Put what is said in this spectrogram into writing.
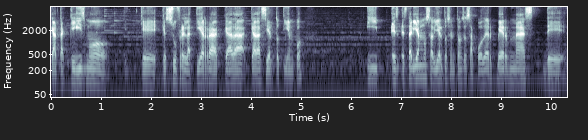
cataclismo que, sufre la Tierra cada, cada cierto tiempo. Y estaríamos abiertos entonces a poder ver más de,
